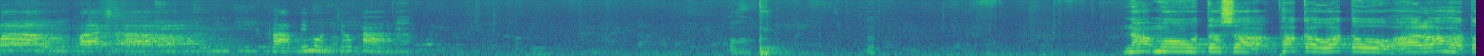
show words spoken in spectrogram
มังปะชากราบนิมนต์เจ้าค่ะนะโมตัสสะภะคะวะโตอะระหะโต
